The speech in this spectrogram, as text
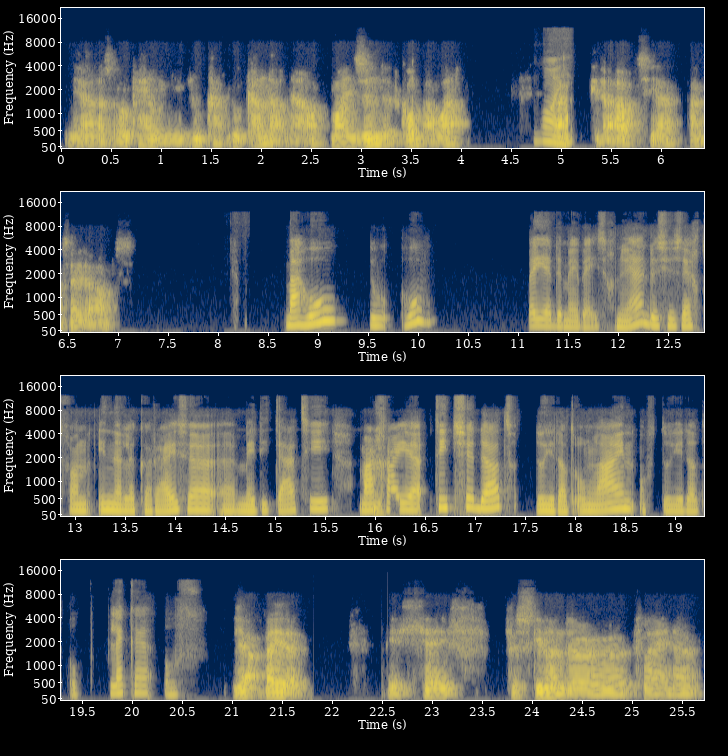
ja, dat is ook heel uniek. Hoe kan, hoe kan dat nou? Maar in zonde kon dat wel. Mooi. Dankzij de abt, ja, dankzij de abt. Maar hoe, hoe ben je ermee bezig nu? Hè? Dus je zegt van innerlijke reizen, uh, meditatie. Maar Ja. ga je teachen dat? Doe je dat online of doe je dat op plekken? Of... Ja, beide. Ik geef verschillende kleine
